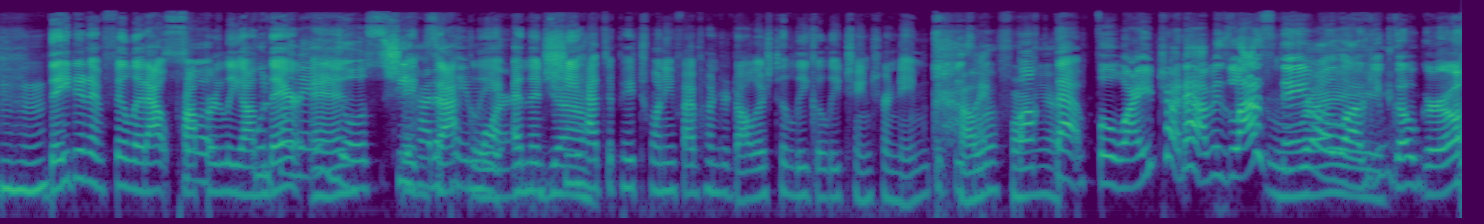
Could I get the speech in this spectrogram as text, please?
They didn't fill it out So, properly on their end. ellos, she had to pay more. And then she had to pay twenty five hundred dollars to legally change her name. Because she's like, California. "Fuck that fool! Why are you trying to have his last name? Hold on, Right. you go, girl."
